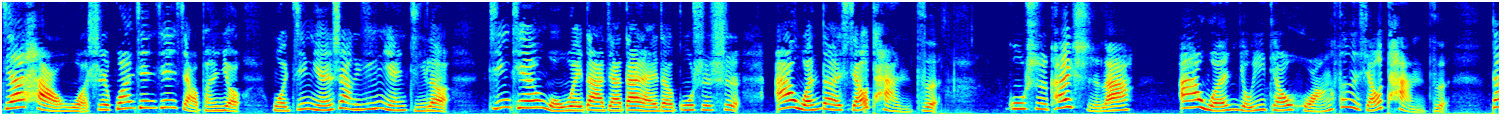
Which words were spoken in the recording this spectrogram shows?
家好，我是关芊芊小朋友，我今年上一年级了。今天我为大家带来的故事是《阿文的小毯子》。故事开始啦！阿文有一条黄色的小毯子，当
